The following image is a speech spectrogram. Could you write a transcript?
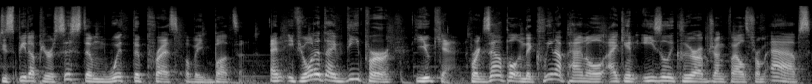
to speed up your system with the press of a button. And if you want to dive deeper, you can. For example, in the cleanup panel, I can easily clear up junk files from apps,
